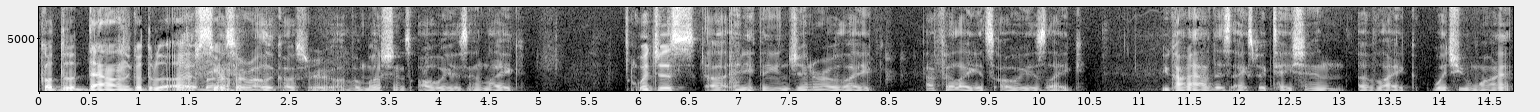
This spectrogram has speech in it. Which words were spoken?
go through the downs, go through the ups. Yeah, bro, you know? it's a roller coaster of emotions always, and like, with just uh, anything in general, like I feel like it's always like you kind of have this expectation of like what you want,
